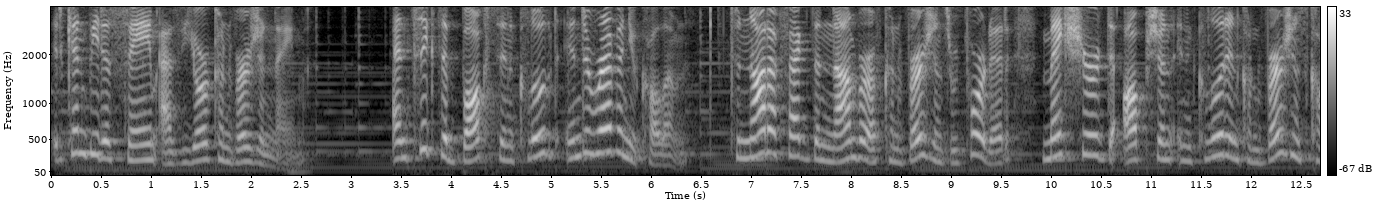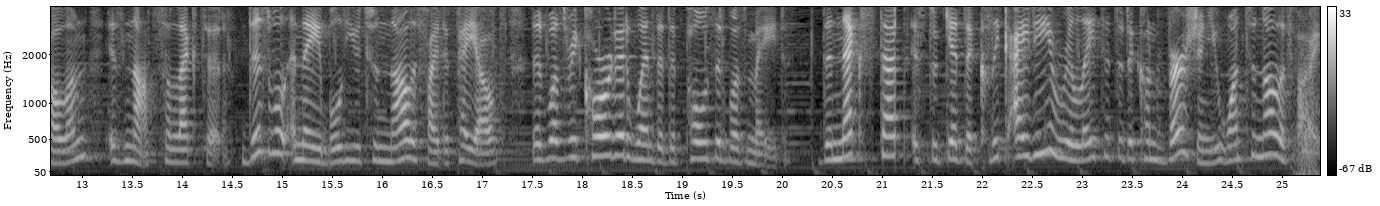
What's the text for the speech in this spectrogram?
It can be the same as your conversion name. And tick the box to include in the revenue column. To not affect the number of conversions reported, make sure the option Include in Conversions column is not selected. This will enable you to nullify the payout that was recorded when the deposit was made. The next step is to get the click ID related to the conversion you want to nullify.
